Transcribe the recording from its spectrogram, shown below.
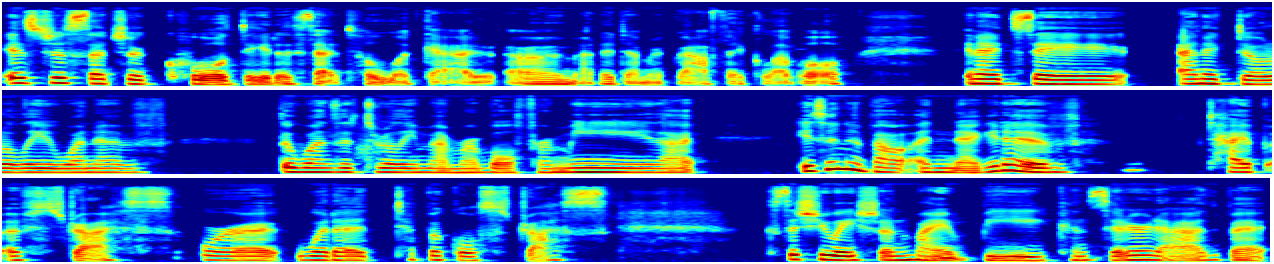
It's just such a cool data set to look at um, at a demographic level. And I'd say, anecdotally, one of the ones that's really memorable for me that isn't about a negative type of stress or what a typical stress situation might be considered as, but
